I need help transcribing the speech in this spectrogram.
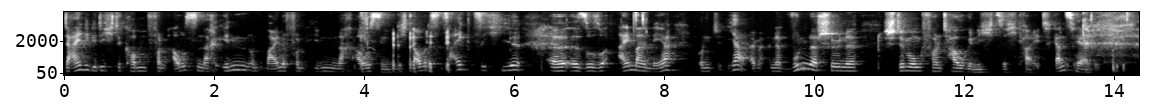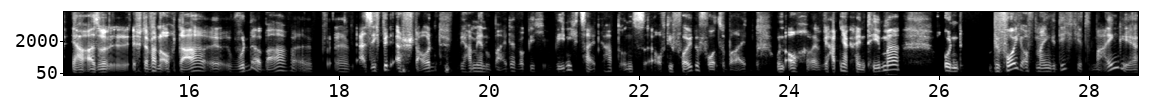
deine Gedichte kommen von außen nach innen und meine von innen nach außen. Und ich glaube, das zeigt sich hier äh, so, so einmal mehr. Und ja, eine wunderschöne Stimmung von Taugenichtsigkeit. Ganz herrlich. Ja, also äh, Stefan, auch da äh, wunderbar. Äh, äh, also ich bin erstaunt. Wir haben ja nur beide wirklich wenig Zeit gehabt, uns auf die Folge vorzubereiten. Und auch, äh, wir hatten ja kein Thema. Und bevor ich auf mein Gedicht jetzt mal eingehe,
